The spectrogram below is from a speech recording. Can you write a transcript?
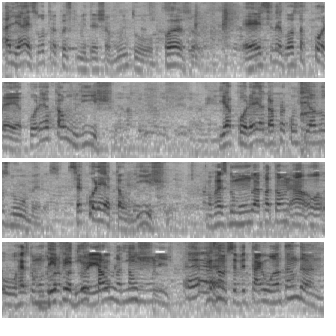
Aliás, outra coisa que me deixa muito puzzle é esse negócio da Coreia. A Coreia tá um lixo. E a Coreia dá pra confiar nos números. Se a Coreia tá um lixo, o resto do mundo é pra estar um, ah, o, o resto do mundo Deveria manufatureiro tá é um pra estar lixo. um lixo. É. Mas não, você vê Taiwan tá andando.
